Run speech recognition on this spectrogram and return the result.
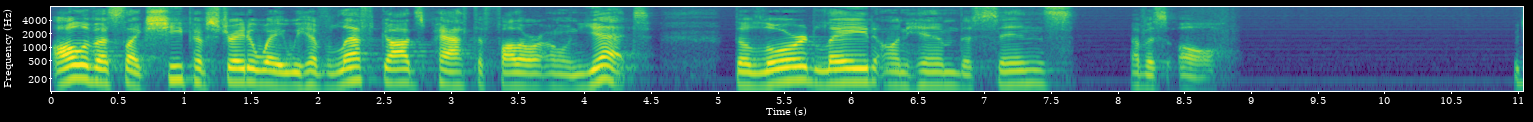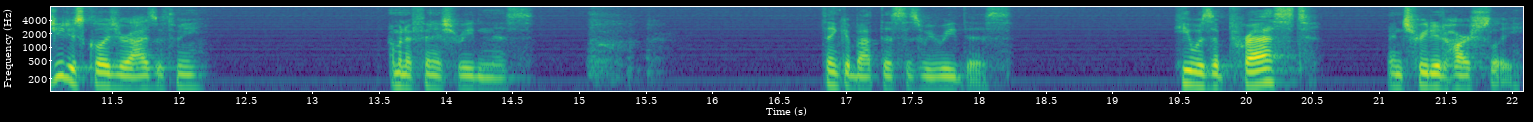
All of us, like sheep, have strayed away. We have left God's path to follow our own. Yet, the Lord laid on him the sins of us all. Would you just close your eyes with me? I'm going to finish reading this. Think about this as we read this. He was oppressed and treated harshly,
